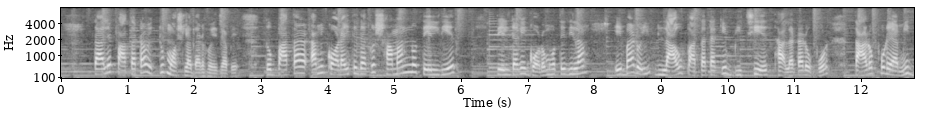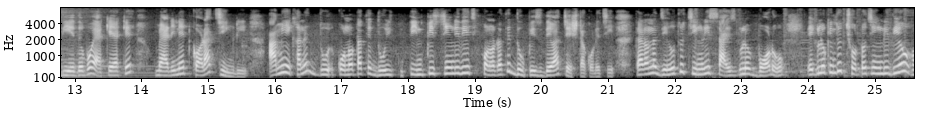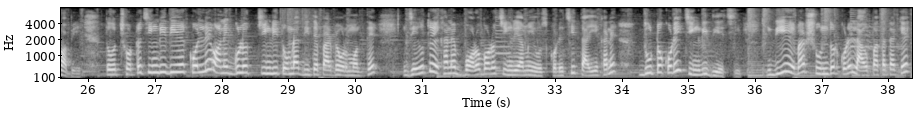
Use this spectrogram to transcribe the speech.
তাহলে পাতাটাও একটু মশলাদার হয়ে যাবে। তো পাতা, আমি কড়াইতে দেখো সামান্য তেল দিয়ে তেলটাকে গরম হতে দিলাম। এবার ওই লাউ পাতাটাকে বিছিয়ে থালাটার ওপর, তার ওপরে আমি দিয়ে দেবো একে একে ম্যারিনেট করা চিংড়ি। আমি এখানে দু, কোনোটাতে দুই, তিন পিস চিংড়ি দিয়েছি, কোনোটাতে দু পিস দেওয়ার চেষ্টা করেছি। কেননা যেহেতু চিংড়ির সাইজগুলো বড়, এগুলো কিন্তু ছোট চিংড়ি দিয়েও হবে। তো ছোট চিংড়ি দিয়ে করলে অনেকগুলো চিংড়ি তোমরা দিতে পারবে ওর মধ্যে। যেহেতু এখানে বড় বড় চিংড়ি আমি ইউজ করেছি, তাই এখানে দুটো করেই চিংড়ি দিয়েছি। দিয়ে এবার সুন্দর করে লাউ পাতাটাকে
